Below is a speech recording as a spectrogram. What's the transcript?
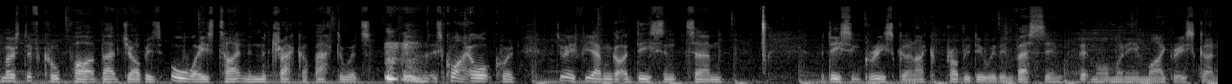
Most difficult part of that job is always tightening the track up afterwards. it's quite awkward. Do if you haven't got a decent um, a decent grease gun. I could probably do with investing a bit more money in my grease gun,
